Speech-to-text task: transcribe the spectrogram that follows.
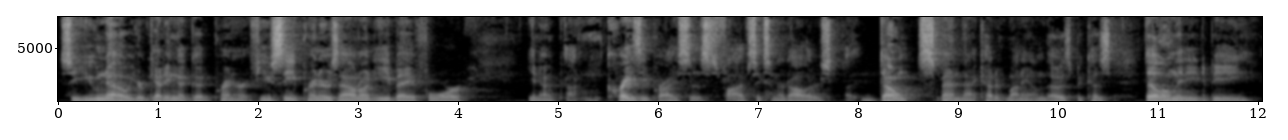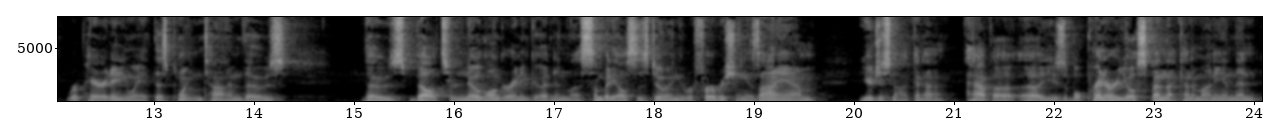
So you know you're getting a good printer. If you see printers out on eBay for, you know, crazy prices, five, six hundred dollars, don't spend that kind of money on those because they'll only need to be repaired anyway. At this point in time, those those belts are no longer any good unless somebody else is doing the refurbishing as I am you're just not going to have a, a, usable printer. You'll spend that kind of money and then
